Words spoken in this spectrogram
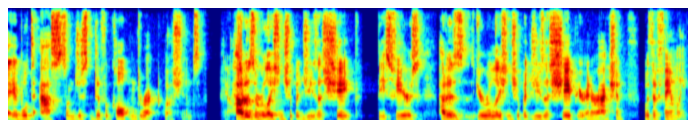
able to ask some just difficult and direct questions. Yeah. How does a relationship with Jesus shape these fears? How does your relationship with Jesus shape your interaction with a family?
